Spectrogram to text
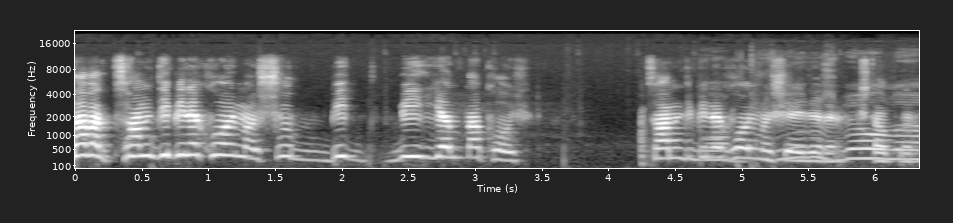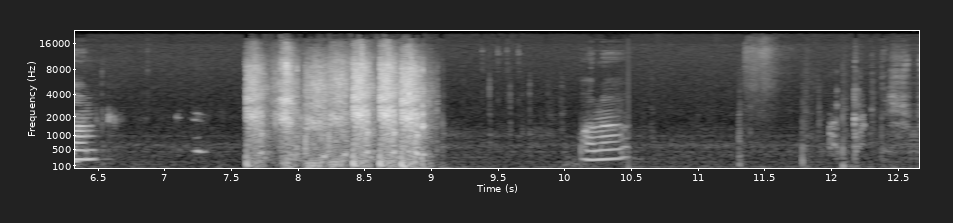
Tamam tam dibine koyma. Şu bir, bir yanına koy. Tam dibine Ya koyma şeyleri. Kitapları. Bana Bak kardeşim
